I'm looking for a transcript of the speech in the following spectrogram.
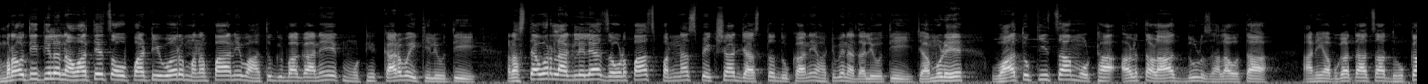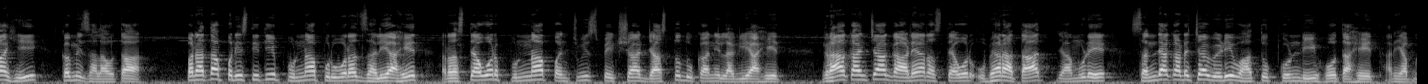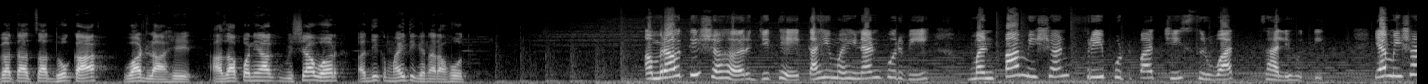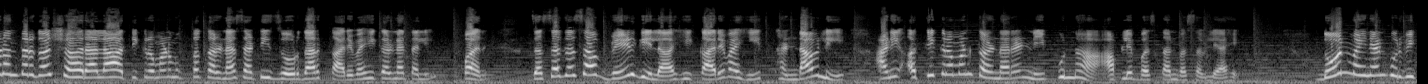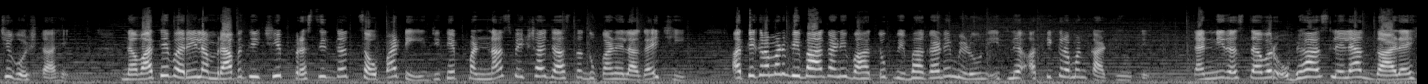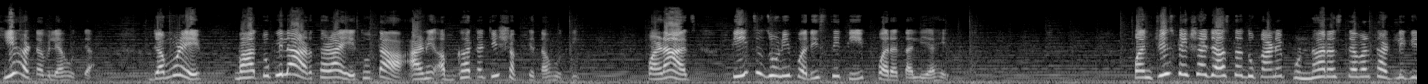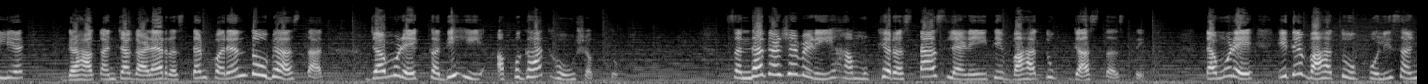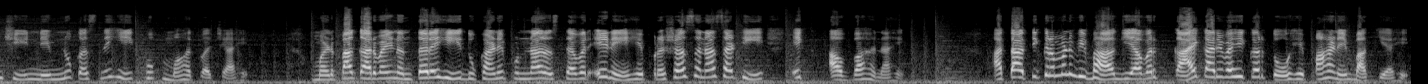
अमरावतीतील नवाते चौपाटीवर मनपा आणि वाहतूक विभागाने एक मोठी कारवाई केली होती. रस्त्यावर लागलेल्या जवळपास पन्नासपेक्षा जास्त दुकाने हटविण्यात आली होती ज्यामुळे वाहतुकीचा मोठा अडथळा दूर झाला होता आणि अपघाताचा धोकाही कमी झाला होता. पण आता परिस्थिती पुन्हा पूर्वरत झाली आहेत रस्त्यावर पुन्हा पंचवीसपेक्षा जास्त दुकाने लागली आहेत. ग्राहकांच्या गाड्या रस्त्यावर उभ्या राहतात ज्यामुळे संध्याकाळच्या वेळी वाहतूक कोंडी होत आहेत आणि अपघाताचा धोका वाढला आहे. आज आपण या विषयावर अधिक माहिती घेणार आहोत. अमरावती शहर जिथे काही महिन्यांपूर्वी मनपा मिशन फ्री फुटपाथची सुरुवात झाली होती. या मिशन अंतर्गत शहराला अतिक्रमण मुक्त करण्यासाठी जोरदार कार्यवाही करण्यात आली. पण जसा जसा वेळ गेला ही कार्यवाही थंडावली आणि अतिक्रमण करणाऱ्यांनी पुन्हा आपले बस्तान बसवले आहे. दोन महिन्यांपूर्वीची गोष्ट आहे. नवाथेवरील अमरावतीची प्रसिद्ध चौपाटी जिथे पन्नासपेक्षा जास्त दुकाने लागायची अतिक्रमण विभाग आणि वाहतूक विभागाने मिळून इथले अतिक्रमण काढले होते. त्यांनी रस्त्यावर उभ्या असलेल्या गाड्याही हटवल्या होत्या ज्यामुळे वाहतुकीला अडथळा येत होता आणि अपघाताची शक्यता होती. पण आज तीच जुनी परिस्थिती परत आली आहे. पंचवीसपेक्षा जास्त दुकाने पुन्हा रस्त्यावर थाटली गेली आहेत. ग्राहकांच्या गाड्या रस्त्यांपर्यंत उभ्या असतात ज्यामुळे कधीही अपघात होऊ शकतो. संध्याकाळच्या वेळी हा मुख्य रस्ता असल्याने इथे वाहतूक जास्त असते. त्यामुळे इथे वाहतूक पोलिसांची नेमणूक असणेही खूप महत्त्वाचे आहे. मनपा कारवाईनंतरही दुकाने पुन्हा रस्त्यावर येणे हे प्रशासनासाठी एक आव्हान आहे. आता अतिक्रमण विभाग यावर काय कार्यवाही करतो हे पाहणे बाकी आहे.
